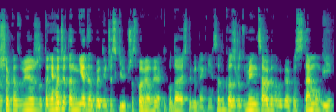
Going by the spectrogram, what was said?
się okazuje, że to nie chodzi o ten jeden pojedynczy skill przysłowiowy, jak tu podałeś tego Jenkinsa, tylko o zrozumienie całego nowego ekosystemu i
